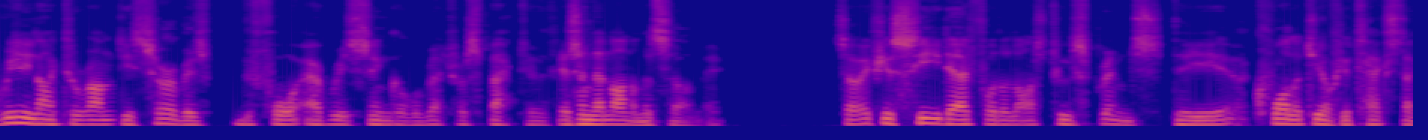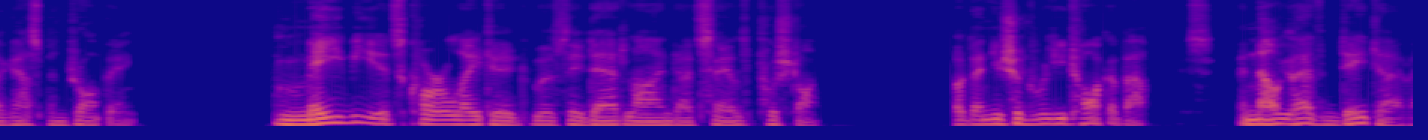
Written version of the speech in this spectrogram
I really like to run these surveys before every single retrospective It's an anonymous survey. So if you see that for the last two sprints, the quality of your tech stack has been dropping, maybe it's correlated with the deadline that sales pushed on. But then you should really talk about this. And now you have data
